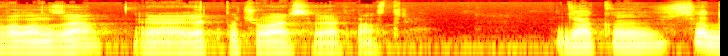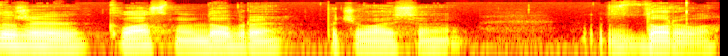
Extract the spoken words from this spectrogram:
в ЛНЗ. Е, Як почуваєшся, як настрій? Дякую, все дуже класно, добре. Почуваюся здорово.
